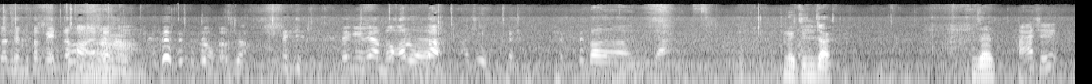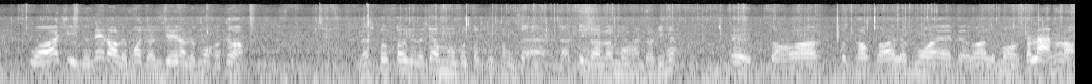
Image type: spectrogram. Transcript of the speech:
con tin nó biến nó hỏi Thầy kịp biết là bỏ luôn cơ. Dạ. này chính giải rồi Hả chị? Ủa chị đến đây nó lấy mua chân chế nó lấy mua có thừa. là tôi tôi là cho mua một tập không sẽ đã tin ra là mua hạt đó đi hết. Ê, có tuần thọ có lấy mua em bảo lấy mua tất lan nó lọ.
